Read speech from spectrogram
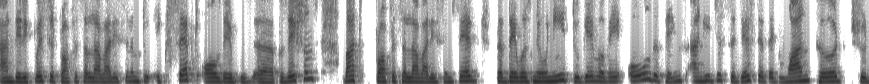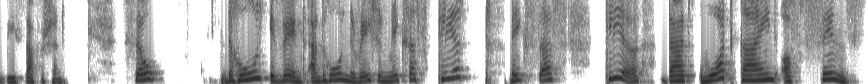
and they requested Prophet ﷺ to accept all their uh, possessions. But Prophet ﷺ said that there was no need to give away all the things, and he just suggested that one third should be sufficient. So the whole event and the whole narration makes us clear, makes us clear that what kind of sins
